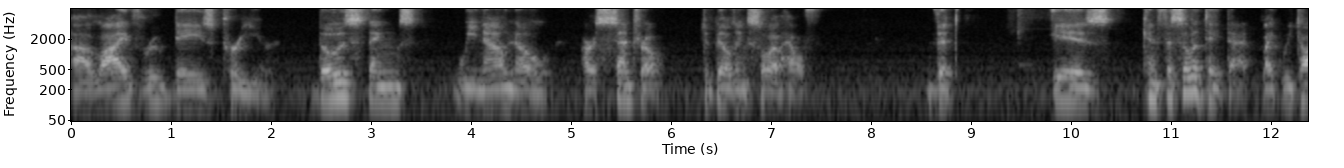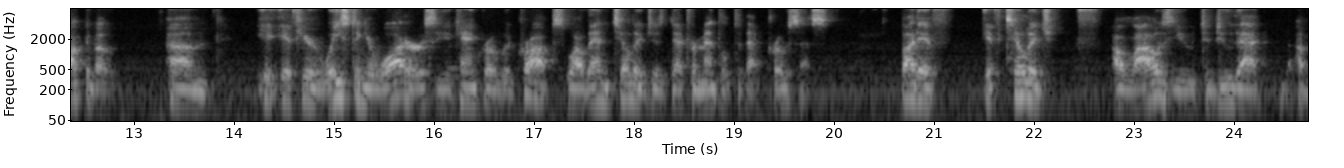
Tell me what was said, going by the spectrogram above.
uh, live root days per year. Those things we now know are central to building soil health. That is can facilitate that, like we talked about. Um, if you're wasting your water so you can't grow good crops, well, then tillage is detrimental to that process. But if if tillage allows you to do that, uh,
